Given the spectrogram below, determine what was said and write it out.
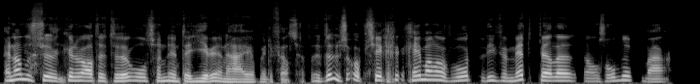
en anders uh, kunnen we altijd uh, Olsen en hier en Haai op middenveld zetten. Dus op zich geen man overwoord, liever met pellen dan zonder. Maar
